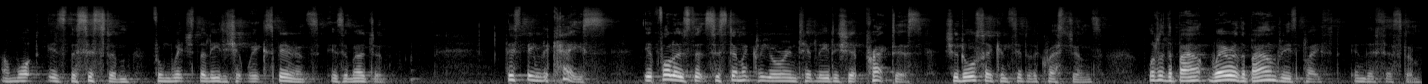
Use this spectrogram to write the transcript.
and what is the system from which the leadership we experience is emergent? This being the case, it follows that systemically oriented leadership practice should also consider the questions what are the where are the boundaries placed in this system?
